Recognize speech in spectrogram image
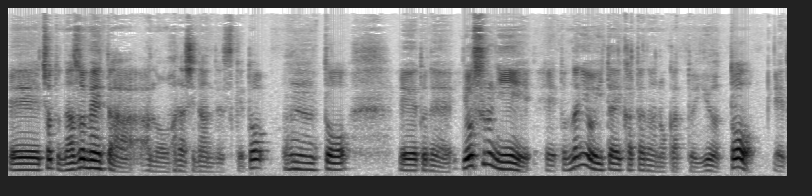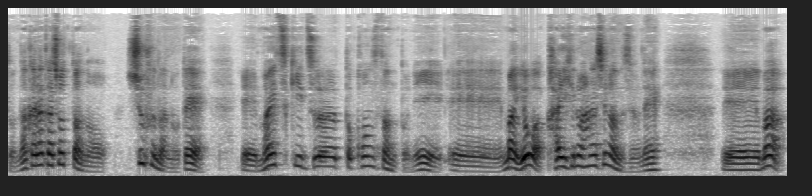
えーちょっと謎めいたあのお話なんですけど、うんと、えっ、とね、要するに、えーと、何を言いたい方なのかというと、えっ、と、なかなかちょっとあの、主婦なので、え毎月ずっとコンスタントに、えまあ、要は会費の話なんですよね。えまあ、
